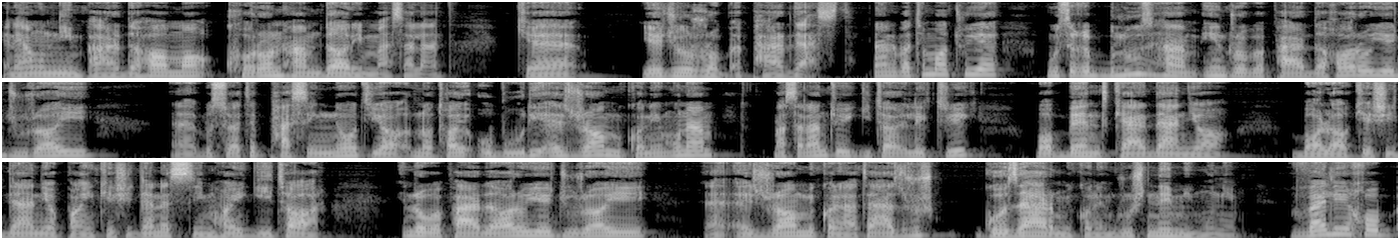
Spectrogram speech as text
یعنی همون نیم پرده ها ما کرون هم داریم مثلا که یه جور ربع پرده است. البته ما توی موسیقی بلوز هم این ربع پرده ها رو یه جورایی به صورت passing note یا نوت های عبوری اجرا می‌کنیم. اونم مثلا توی گیتار الکتریک با bend کردن یا بالا کشیدن یا پایین کشیدن سیم های گیتار این ربع پرده ها رو یه جورایی اجرا می‌کنیم. حتی از روش گذر می‌کنیم روش نمیمونیم. ولی خب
